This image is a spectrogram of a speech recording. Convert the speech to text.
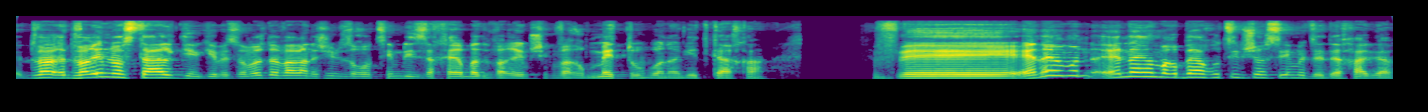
דבר, דברים נוסטלגיים כי בסופו של דבר אנשים רוצים להיזכר בדברים שכבר מתו בוא נגיד ככה. ואין היום, היום הרבה ערוצים שעושים את זה, דרך אגב.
